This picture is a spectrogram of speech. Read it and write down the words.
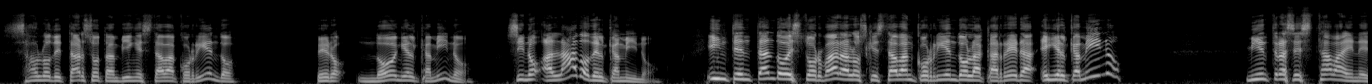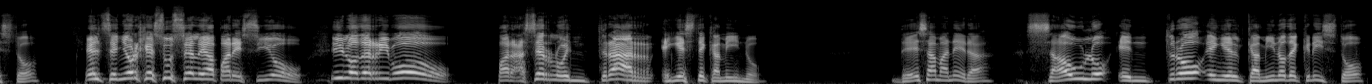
Saulo de Tarso también estaba corriendo, pero no en el camino, sino al lado del camino, intentando estorbar a los que estaban corriendo la carrera en el camino. Mientras estaba en esto, el Señor Jesús se le apareció y lo derribó para hacerlo entrar en este camino. De esa manera, Saulo entró en el camino de Cristo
